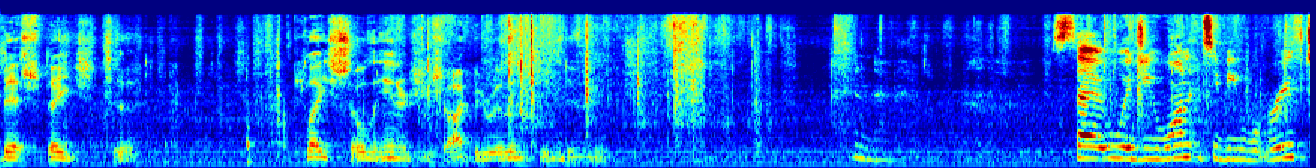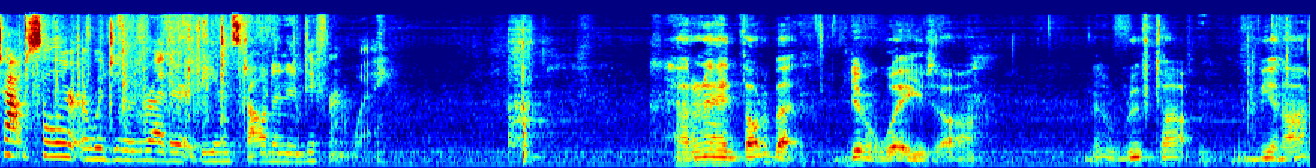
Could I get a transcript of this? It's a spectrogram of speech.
best states to place solar energy, so I'd be really interested in doing it. I don't know. So, would you want it to be rooftop solar, or would you rather it be installed in a different way? I don't know. I hadn't thought about different ways. Uh, rooftop would be an op-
